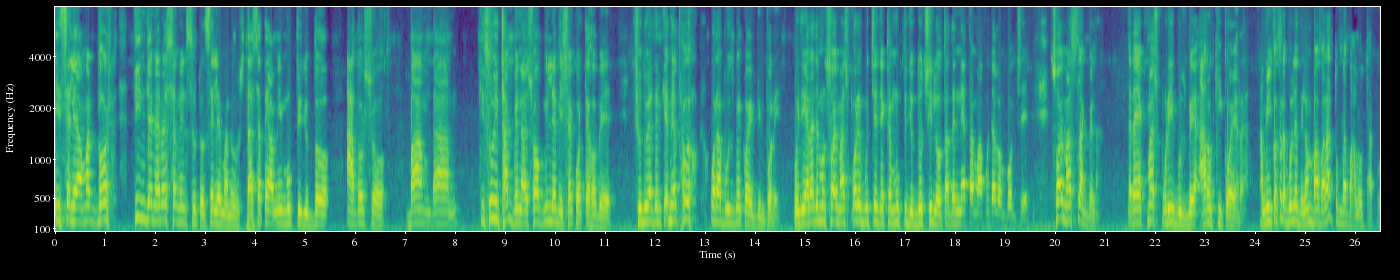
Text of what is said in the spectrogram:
এই ছেলে আমার দোষ তিন জেনারেশনের ছোট ছেলে মানুষ। তার সাথে আমি মুক্তিযুদ্ধ আদর্শ বাম ডান কিছুই থাকবে না সব মিলেমিশে করতে হবে। শুধু এদেরকে নেতা ওরা বুঝবে কয়েকদিন পরে। ওই যে এরা যেমন ছয় মাস পরে বুঝছে যে একটা মুক্তিযুদ্ধ ছিল তাদের নেতা মাহফুজ আলম বলছে ছয় মাস লাগবে না। এরা এক মাস পরেই বুঝবে আরও কি কয় এরা। আমি এই কথাটা বলে দিলাম বাবারা তোমরা ভালো থাকো।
